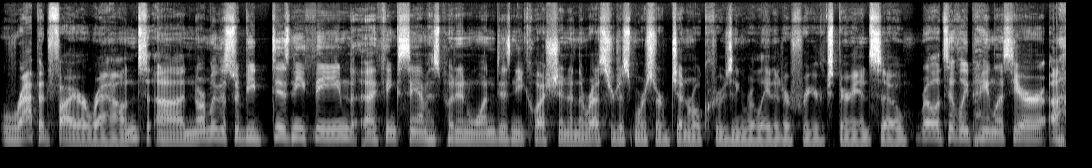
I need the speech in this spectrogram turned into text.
rapid fire round. Uh, normally, this would be Disney themed. I think Sam has put in one Disney question, and the rest are just more sort of general cruising related or for your experience. So, relatively painless here. Uh,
